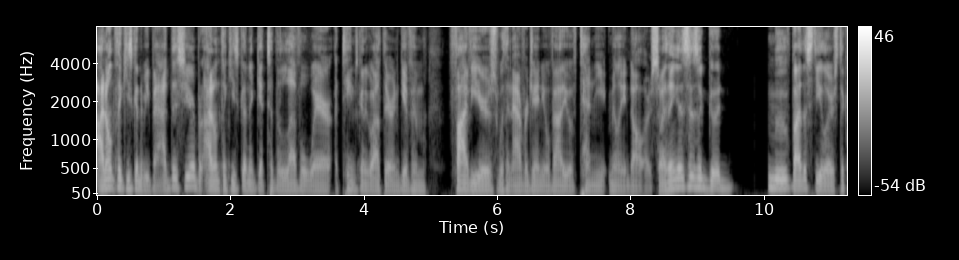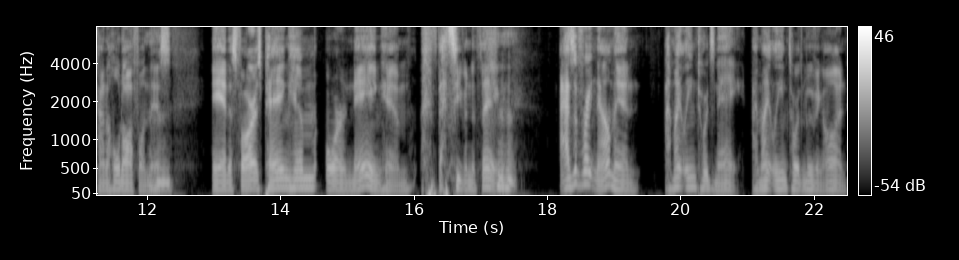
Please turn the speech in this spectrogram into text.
I don't think he's going to be bad this year, but I don't think he's going to get to the level where a team's going to go out there and give him five years with an average annual value of $10 million. So I think this is a good move by the Steelers to kind of hold off on this. Mm-hmm. And as far as paying him or naying him, if that's even a thing, as of right now, man, I might lean towards nay. I might lean towards moving on.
